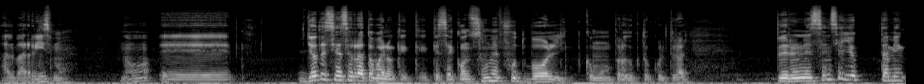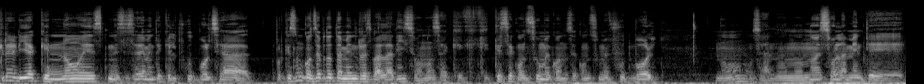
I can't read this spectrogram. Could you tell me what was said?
al barrismo, ¿no? Eh, yo decía hace rato, bueno, que, que, se consume fútbol como un producto cultural. Pero en esencia yo también creería que no es necesariamente que el fútbol sea, porque es un concepto también resbaladizo, ¿no? O sea, ¿qué, qué, se consume cuando se consume fútbol? ¿No? O sea, no, no, no es solamente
